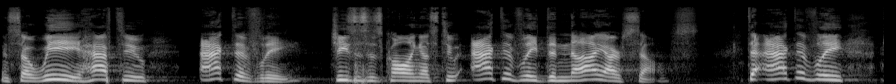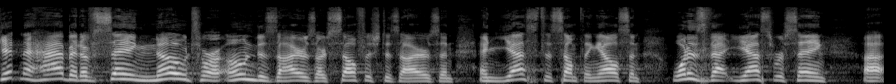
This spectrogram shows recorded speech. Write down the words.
And so we have to actively, Jesus is calling us to actively deny ourselves, to actively get in the habit of saying no to our own desires, our selfish desires, and, and yes to something else. And what is that yes we're saying? Uh,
